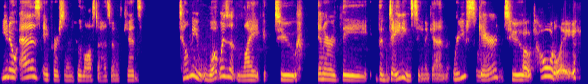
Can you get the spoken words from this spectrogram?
you know as a person who lost a husband with kids tell me what was it like to enter the the dating scene again. Were you scared to? Oh, totally.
